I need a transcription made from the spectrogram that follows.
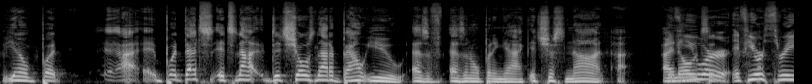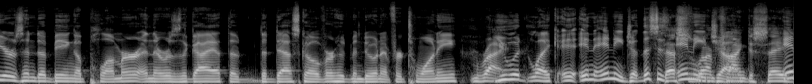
you know, but. I, but that's it's not. This show's not about you as a, as an opening act. It's just not. I, I if know you it's a- if you were three years into being a plumber and there was the guy at the, the desk over who'd been doing it for twenty, Right. You would like in any job. This is That's any what I'm job. trying to say. Any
